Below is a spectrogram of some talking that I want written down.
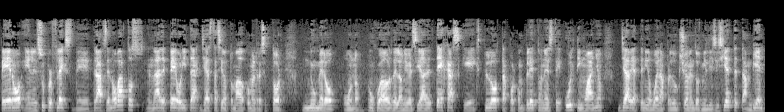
pero en el Superflex de drafts de novatos, en ADP ahorita ya está siendo tomado como el receptor número uno. Un jugador de la Universidad de Texas que explota por completo en este último año. Ya había tenido buena producción en 2017, también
